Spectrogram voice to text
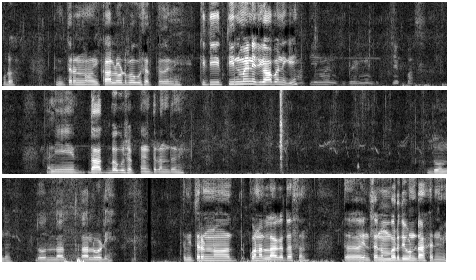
पुढं. तर मित्रांनो ही कालवड बघू शकता तुम्ही. किती? तीन महिन्याची आहे की? तीन महिन्याची प्रेग्नेंट चेक पास आणि दात बघू शकता मित्रांनो तुम्ही. दोन दात. दोन दात कालवडी. तर मित्रांनो कोणाला लागत असन तर यांचा नंबर देऊन टाकेन मी.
